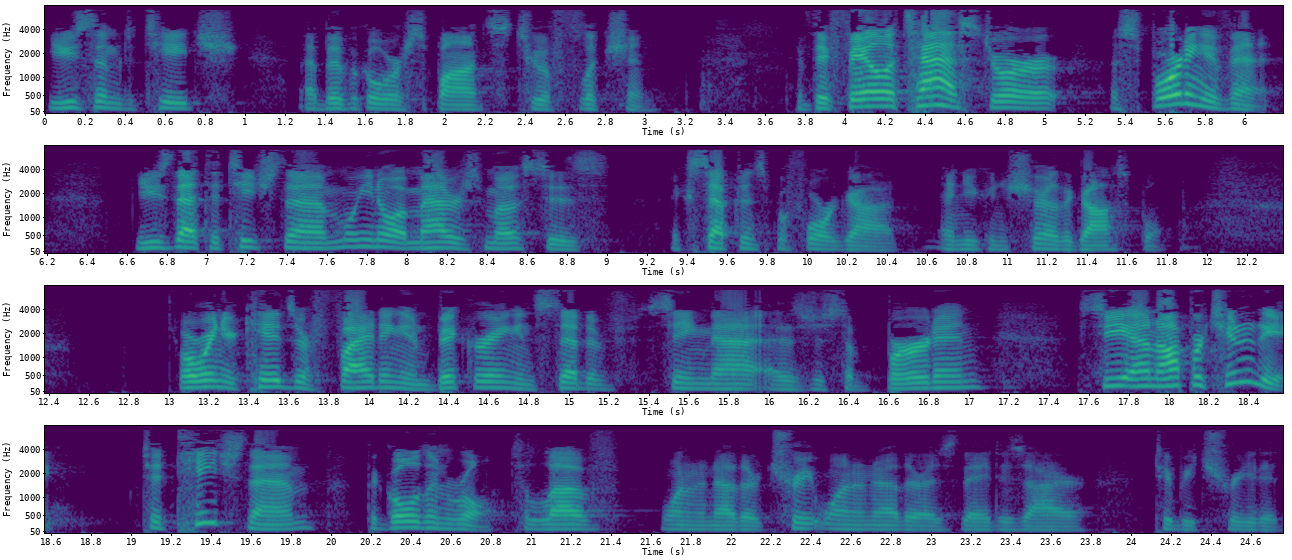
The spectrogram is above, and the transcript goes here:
use them to teach a biblical response to affliction. If they fail a test or a sporting event, use that to teach them, well, you know what matters most is acceptance before God, and you can share the gospel. Or when your kids are fighting and bickering, instead of seeing that as just a burden, see an opportunity to teach them the golden rule to love one another, treat one another as they desire to be treated.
